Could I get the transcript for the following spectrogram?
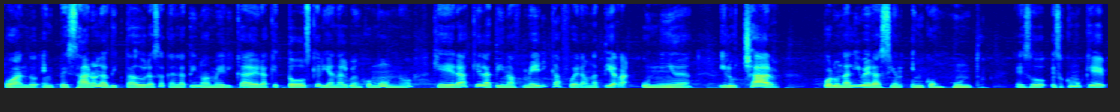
cuando empezaron las dictaduras acá en Latinoamérica era que todos querían algo en común, ¿no? Que era que Latinoamérica fuera una tierra unida y luchar por una liberación en conjunto. Eso, eso como que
